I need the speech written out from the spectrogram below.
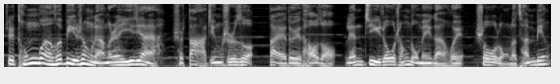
这童贯和毕胜两个人一见呀，是大惊失色，带队逃走，连冀州城都没敢回，收拢了残兵。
